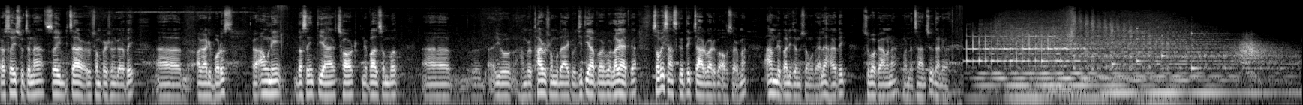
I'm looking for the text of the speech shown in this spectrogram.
र सही सूचना सही विचारहरू सम्प्रेषण गर्दै अगाडि बढोस्। र आउने दसैँ तिहार छठ नेपाल सम्बत अ, यो हाम्रो थारू समुदायको जितिया पर्व लगायतका सबै सांस्कृतिक चाडबाडको अवसरमा आम नेपाली जनसमुदायलाई हार्दिक शुभकामना भन्न चाहन्छु। धन्यवाद।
